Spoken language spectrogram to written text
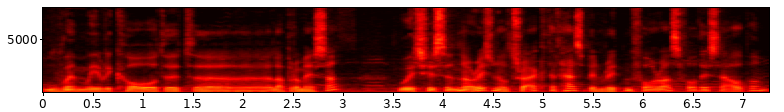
When we recorded uh, La Promessa, which is an original track that has been written for us for this album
